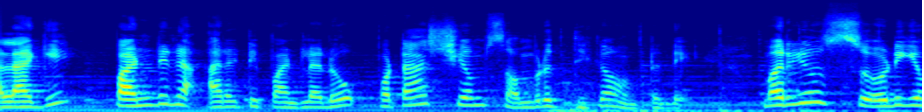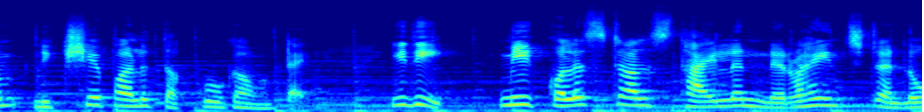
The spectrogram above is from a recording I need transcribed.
అలాగే పండిన అరటి పండ్లలో పొటాషియం సమృద్ధిగా ఉంటుంది మరియు సోడియం నిక్షేపాలు తక్కువగా ఉంటాయి. ఇది మీ కొలెస్ట్రాల్ స్థాయిలను నిర్వహించడంలో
